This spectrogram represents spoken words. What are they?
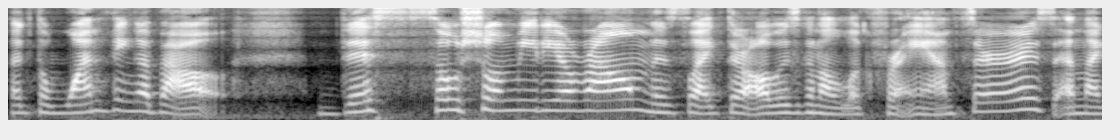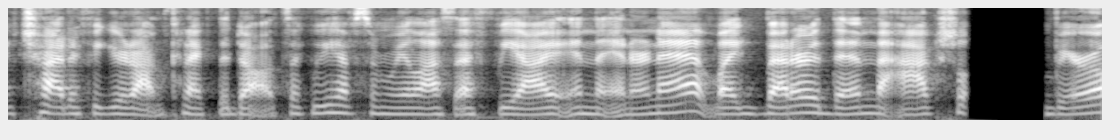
like the one thing about this social media realm is like they're always gonna look for answers and like try to figure it out and connect the dots. Like we have some real ass FBI in the internet, like better than the actual bureau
